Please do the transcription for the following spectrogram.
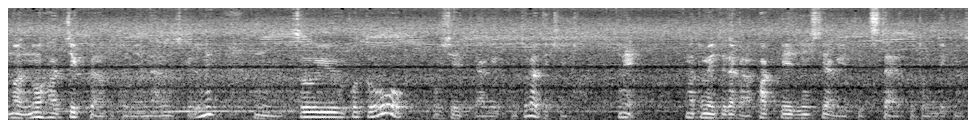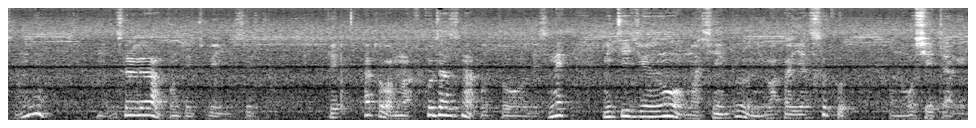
の、まあ、ノウハウチェックなことにはなるんですけどね、うん、そういうことを教えてあげることができると、ね、まとめてだからパッケージにしてあげて伝えることもできますので、ね、うん、それがコンテンツベイスですであとはまあ複雑なことをですね道順をまあシンプルに分かりやすくあの教えてあげる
